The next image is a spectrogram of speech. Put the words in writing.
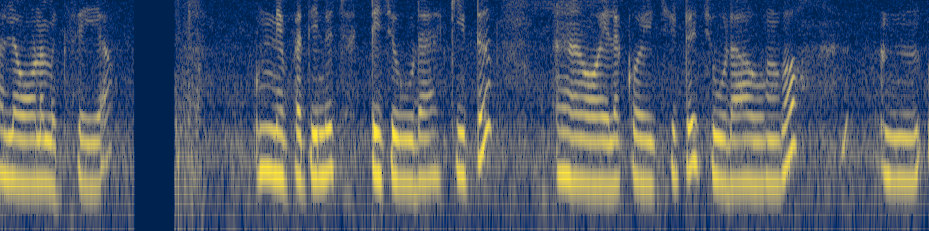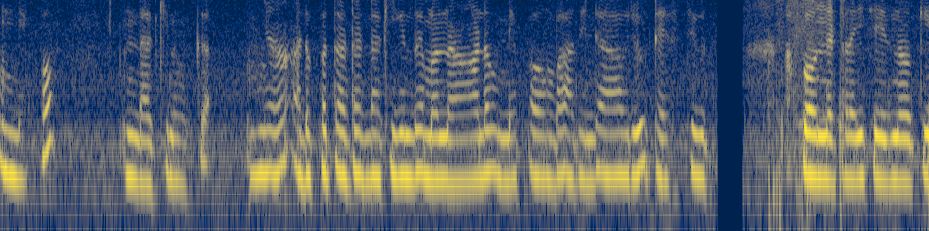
നല്ലോണം മിക്സ് ചെയ്യാം. ഉണ്ണിയപ്പത്തിന്റെ ചട്ടി ചൂടാക്കിയിട്ട് ഓയിലൊക്കെ ഒഴിച്ചിട്ട് ചൂടാകുമ്പോൾ ഉണ്ണിയപ്പം ഉണ്ടാക്കി നോക്കുക. ഞാൻ അടുപ്പത്തോട്ട് ഉണ്ടാക്കിക്കുന്നത് നമ്മൾ നാടൻ ഉണ്ണിയപ്പം ആകുമ്പോൾ അതിന്റെ ആ ഒരു ടേസ്റ്റ് കിട്ടും. അപ്പോൾ ഒന്ന് ട്രൈ ചെയ്ത് നോക്കി.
